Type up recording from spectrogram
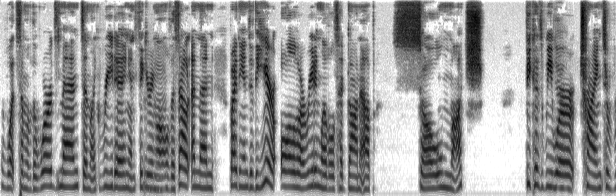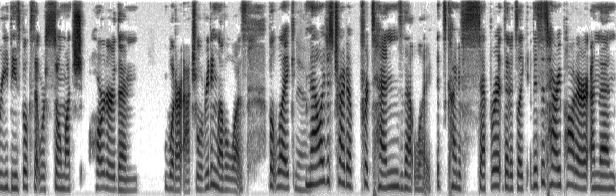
what some of the words meant and like reading and figuring Mhm. all of this out. And then by the end of the year, all of our reading levels had gone up so much because we were trying to read these books that were so much harder than what our actual reading level was. But like Yeah. now I just try to pretend that like it's kind of separate, that it's like this is Harry Potter and then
